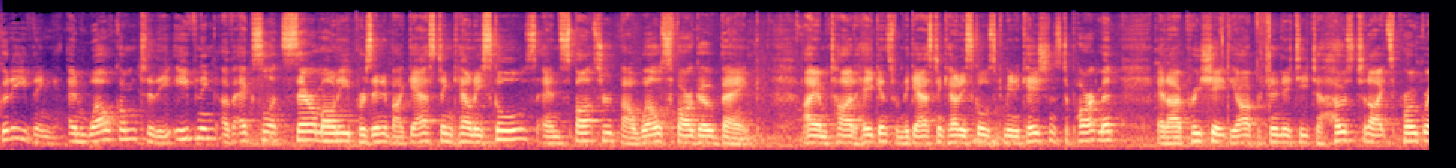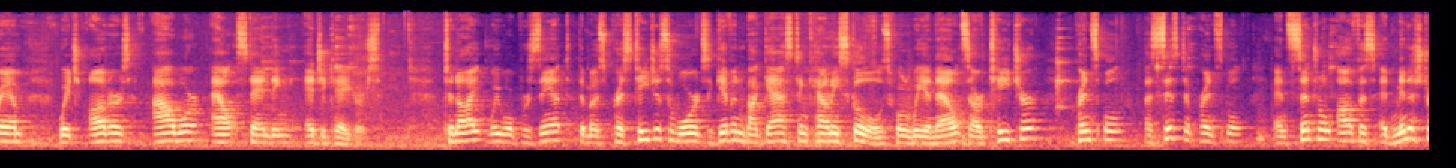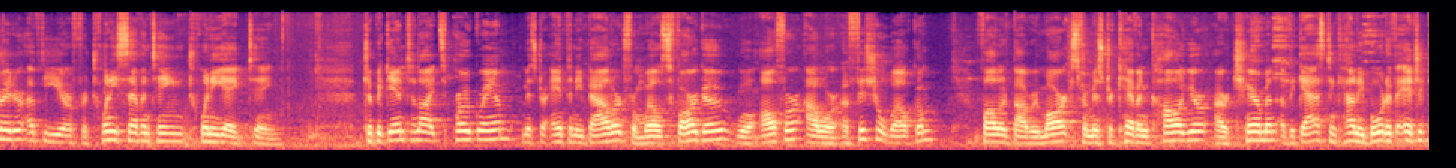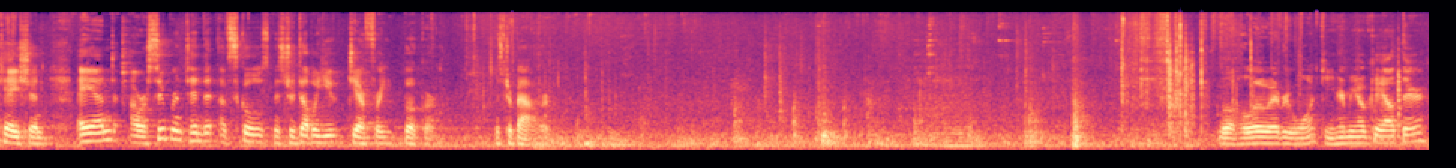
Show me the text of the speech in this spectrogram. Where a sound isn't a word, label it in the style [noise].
Good evening and welcome to the Evening of Excellence ceremony presented by Gaston County Schools and sponsored by Wells Fargo Bank. I am Todd Higgins from the Gaston County Schools Communications Department and I appreciate the opportunity to host tonight's program which honors our outstanding educators. Tonight, we will present the most prestigious awards given by Gaston County Schools when we announce our teacher, principal, assistant principal, and central office administrator of the year for 2017-2018. To begin tonight's program, Mr. Anthony Ballard from Wells Fargo will offer our official welcome, followed by remarks from Mr. Kevin Collier, our chairman of the Gaston County Board of Education, and our superintendent of schools, Mr. W. Jeffrey Booker. Mr. Ballard. Well, hello everyone. Can you hear me okay out there?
